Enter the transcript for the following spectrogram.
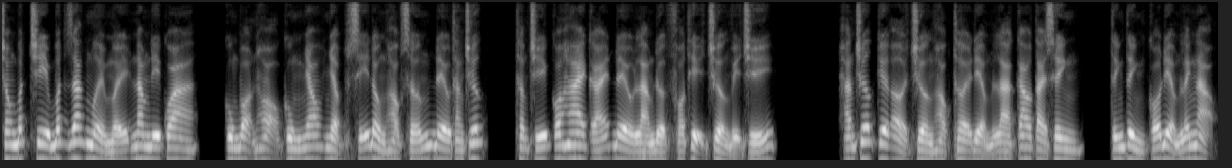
Trong bất chi bất giác mười mấy năm đi qua, cùng bọn họ cùng nhau nhập sĩ đồng học sớm đều thăng trước, thậm chí có hai cái đều làm được phó thị trưởng vị trí. Hắn trước kia ở trường học thời điểm là cao tài sinh, tính tình có điểm lãnh nạo,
